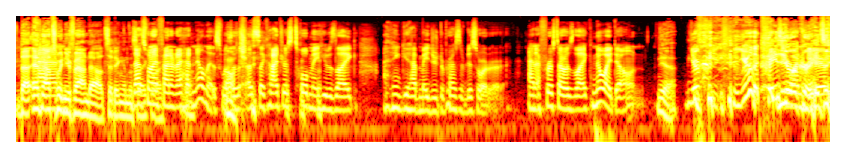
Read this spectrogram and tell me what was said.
That, and, that's when you found out, sitting in the That's when I found out I had an oh. illness. Was Oh, a, a psychiatrist told me he was like, "I think you have major depressive disorder." And at first I was like, "No, I don't. Yeah. You're you're the crazy You're one crazy.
